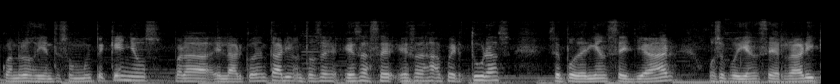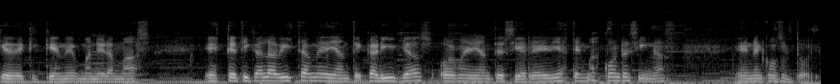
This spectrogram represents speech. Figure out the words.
cuando los dientes son muy pequeños para el arco dentario. Entonces esas, esas aperturas se podrían sellar o se podrían cerrar y que, que de manera más estética la vista mediante carillas o mediante cierre de diastemas con resinas en el consultorio.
